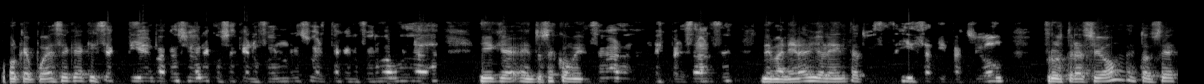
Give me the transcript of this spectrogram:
porque puede ser que aquí se activen vacaciones cosas que no fueron resueltas, que no fueron abordadas y que entonces comienzan a expresarse de manera violenta, entonces insatisfacción, frustración. Entonces,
